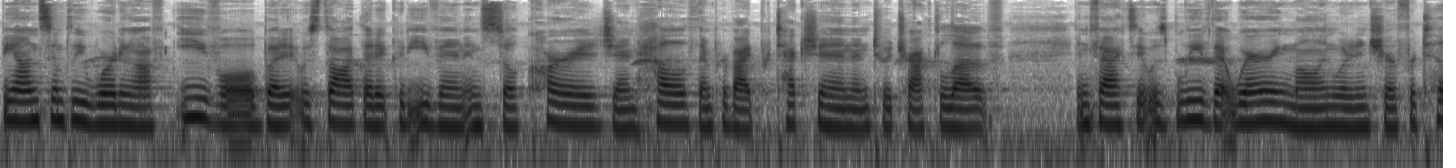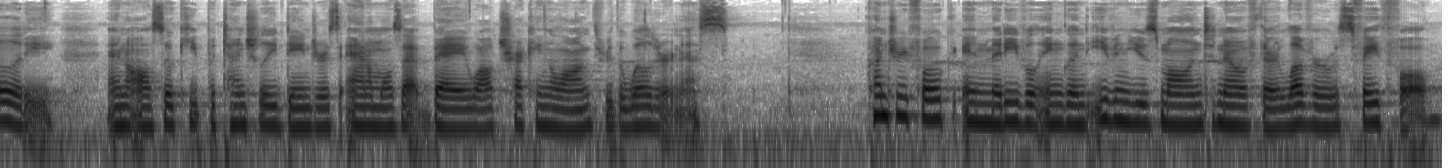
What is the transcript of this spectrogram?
beyond simply warding off evil, but it was thought that it could even instill courage and health and provide protection and to attract love. In fact, it was believed that wearing mullein would ensure fertility and also keep potentially dangerous animals at bay while trekking along through the wilderness. Country folk in medieval England even used mullein to know if their lover was faithful.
